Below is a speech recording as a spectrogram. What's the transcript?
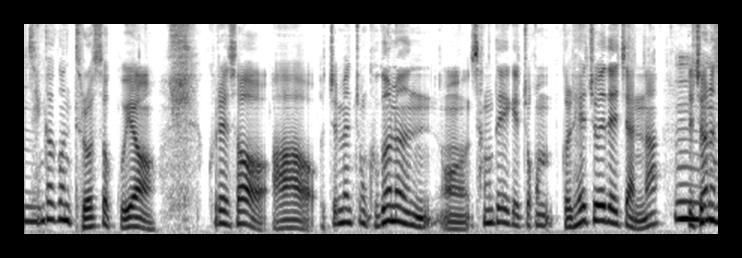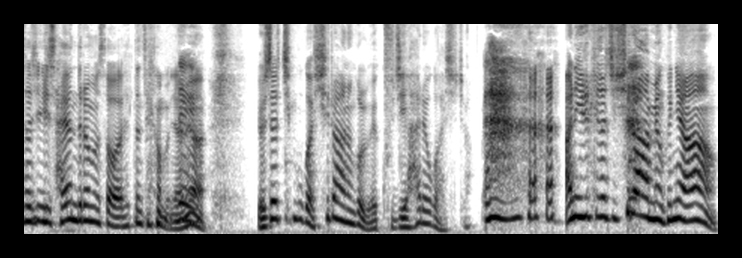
음. 생각은 들었었고요. 그래서, 아, 어쩌면 좀 그거는, 어, 상대에게 조금 그걸 해줘야 되지 않나? 근데 음. 저는 사실 이 사연 들으면서 했던 생각은 뭐냐면, 여자친구가 싫어하는 걸 왜 굳이 하려고 하시죠? 아니, 이렇게까지 싫어하면 그냥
